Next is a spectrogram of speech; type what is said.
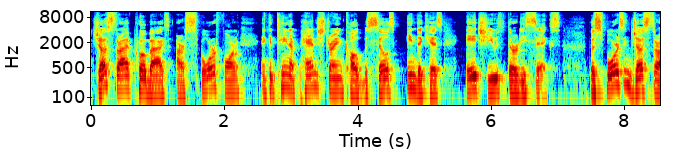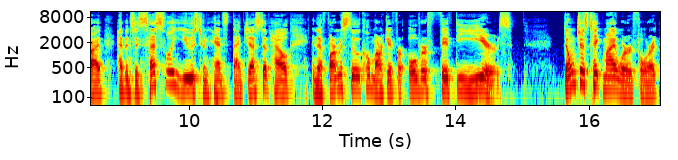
Just Thrive probiotics are spore form and contain a patent strain called Bacillus indicus HU36. The spores in Just Thrive have been successfully used to enhance digestive health in the pharmaceutical market for over 50 years. Don't just take my word for it.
